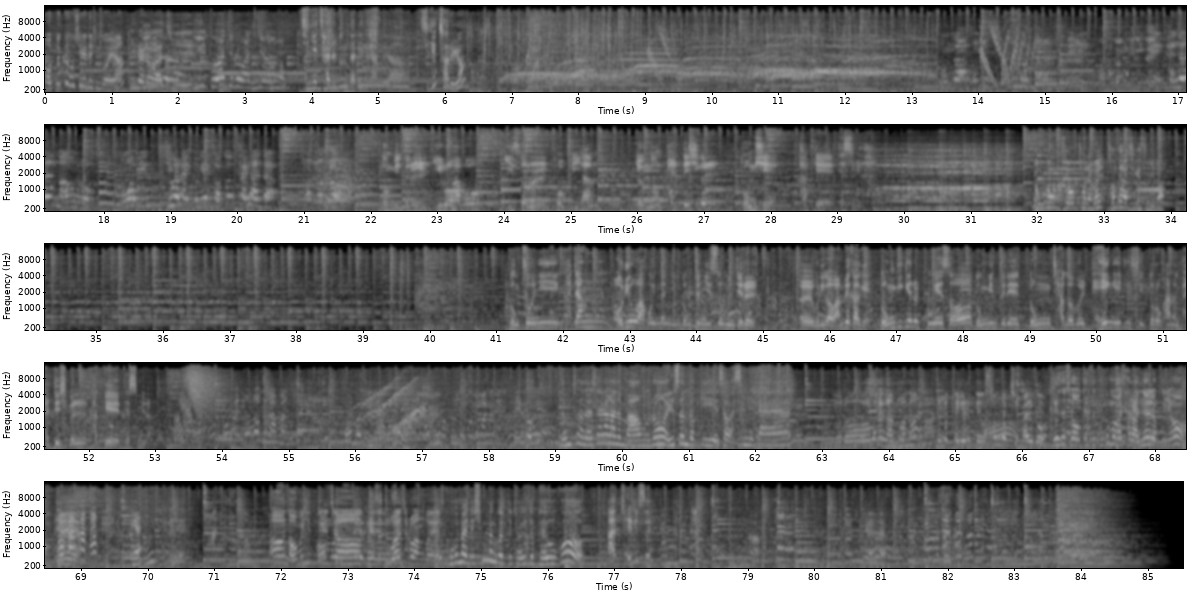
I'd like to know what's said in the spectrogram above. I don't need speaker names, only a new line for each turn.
어떻게 오시게 되신 거예요?
일하러 와지.
일 도와주러 왔죠.
지게차를 준다 그러더라고요.
지게차를요?
간절한 마음으로 농업인 지원 활동에 적극 참여한다.
농민들을 위로하고 일손을 돕기 위한 영농 8대식을 동시에 갖게 됐습니다.
영농 지원 차량을 전달하시겠습니다.
농촌이 가장 어려워하고 있는 이 농촌 일소 문제를 어, 우리가 완벽하게 농기계를 통해서 농민들의 농 작업을 대행해 줄 수 있도록 하는 발대식을 갖게 됐습니다.
농촌을 사랑하는 마음으로 일선 돕기에서 왔습니다.
이렇게 갖고는 이렇게 이렇게 손 놓지 말고
그래서 저 그래서 고구마가 잘 안 열렸군요.
아 너무 힘들죠. 그래서 도와주러 온 거예요.
고구마도 심는 것도 저희도 배우고
아 재밌어요?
